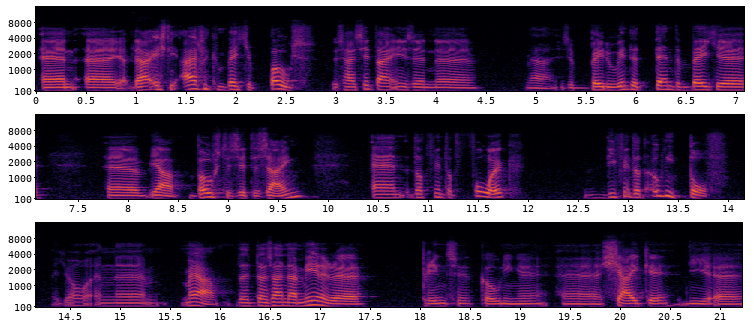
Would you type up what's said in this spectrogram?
En eh, ja, daar is hij eigenlijk een beetje poos. Dus hij zit daar in zijn, eh ja, zijn Bedouinentent een beetje eh, ja, boos te zitten zijn. En dat vindt dat volk, die vindt dat ook niet tof. Weet je wel? En, eh, maar ja, da- daar zijn daar meerdere prinsen, koningen, eh sheiken, die, eh,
